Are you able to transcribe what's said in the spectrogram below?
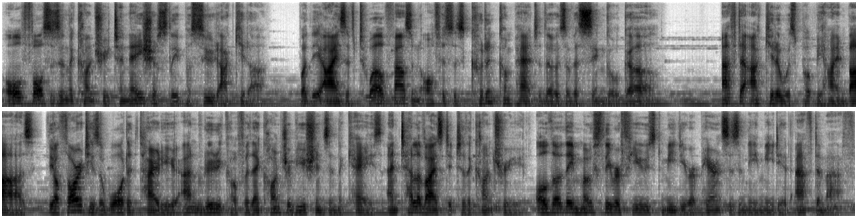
all forces in the country tenaciously pursued Akira, but the eyes of 12,000 officers couldn't compare to those of a single girl. After Akira was put behind bars, the authorities awarded Tairyu and Ruriko for their contributions in the case and televised it to the country, although they mostly refused media appearances in the immediate aftermath.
